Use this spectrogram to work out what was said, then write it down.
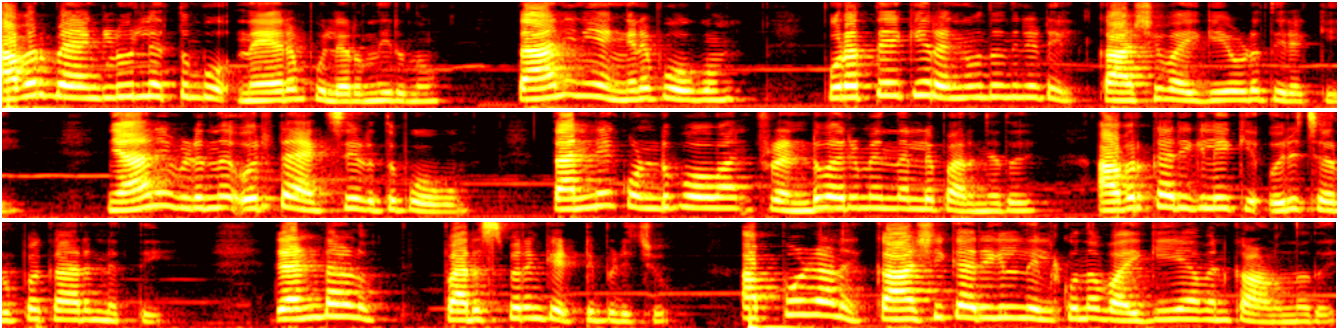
അവർ ബാംഗ്ലൂരിലെത്തുമ്പോൾ നേരം പുലർന്നിരുന്നു. താൻ ഇനി എങ്ങനെ പോകും? പുറത്തേക്ക് ഇറങ്ങുന്നതിനിടയിൽ കാശി വൈകിയോട് തിരക്കി. ഞാൻ ഇവിടുന്ന് ഒരു ടാക്സി എടുത്തു പോകും തന്നെ കൊണ്ടുപോവാൻ ഫ്രണ്ട് വരുമെന്നല്ലേ പറഞ്ഞത്? അവർക്കരികിലേക്ക് ഒരു ചെറുപ്പക്കാരൻ എത്തി. രണ്ടാളും പരസ്പരം കെട്ടിപ്പിടിച്ചു. അപ്പോഴാണ് കാശിക്കരികിൽ നിൽക്കുന്ന വൈകിയെ അവൻ കാണുന്നത്.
